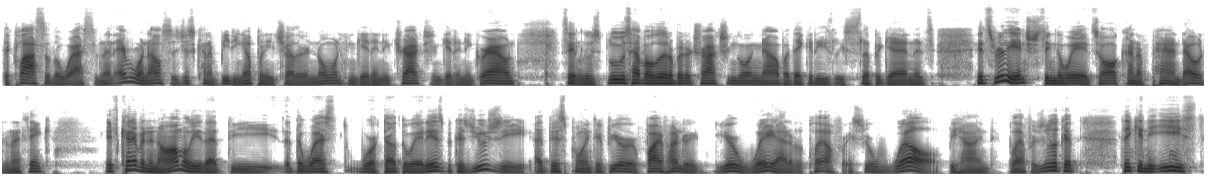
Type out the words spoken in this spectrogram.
the class of the West, and then everyone else is just kind of beating up on each other, and no one can get any traction, get any ground. St. Louis Blues have a little bit of traction going now, but they could easily slip again. It's it's really interesting the way it's all kind of panned out, and I think it's kind of an anomaly that the that the West worked out the way it is because usually at this point, if you're 500, you're way out of the playoff race. You're well behind playoff race. You look at, I think in the East,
